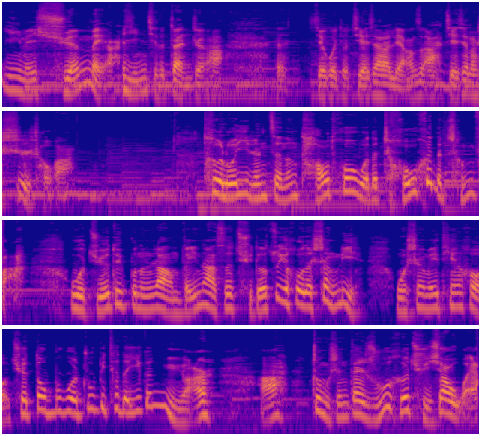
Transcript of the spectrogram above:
因为选美而引起的战争啊，呃，结果就结下了梁子啊，结下了世仇啊。特洛伊人怎能逃脱我的仇恨的惩罚？我绝对不能让维纳斯取得最后的胜利。我身为天后，却斗不过朱庇特的一个女儿啊！众神该如何取笑我呀？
